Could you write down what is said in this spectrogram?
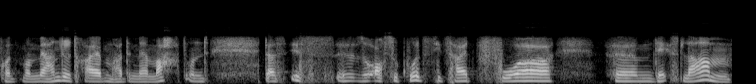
konnte man mehr Handel treiben, hatte mehr Macht. Und das ist äh, so auch so kurz die Zeit, bevor ähm, der Islam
